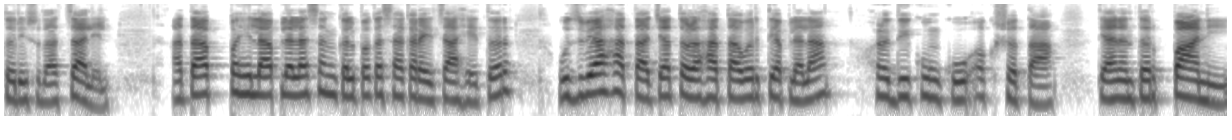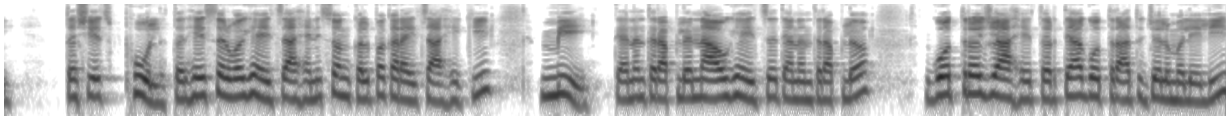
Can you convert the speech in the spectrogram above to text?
तरीसुद्धा चालेल. आता पहिला आपल्याला संकल्प कसा करायचा आहे तर उजव्या हाताच्या तळहातावरती आपल्याला हळदी कुंकू अक्षता त्यानंतर पाणी तसेच फूल. तर हे सर्व घ्यायचं आहे आणि संकल्प करायचा आहे की मी त्यानंतर आपलं नाव घ्यायचं त्यानंतर आपलं गोत्र जे आहे तर त्या गोत्रात जन्मलेली.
